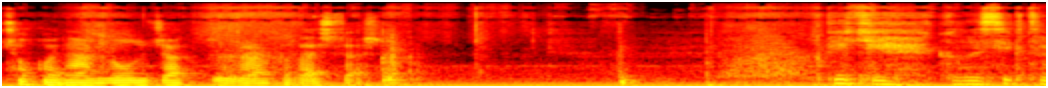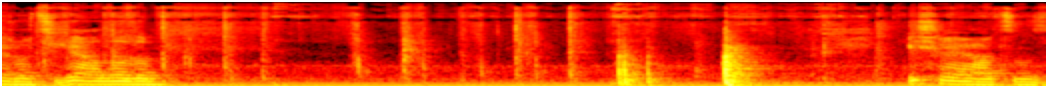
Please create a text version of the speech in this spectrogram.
çok önemli olacak diyor arkadaşlar. Peki klasik tarot ile alalım. İş hayatınız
